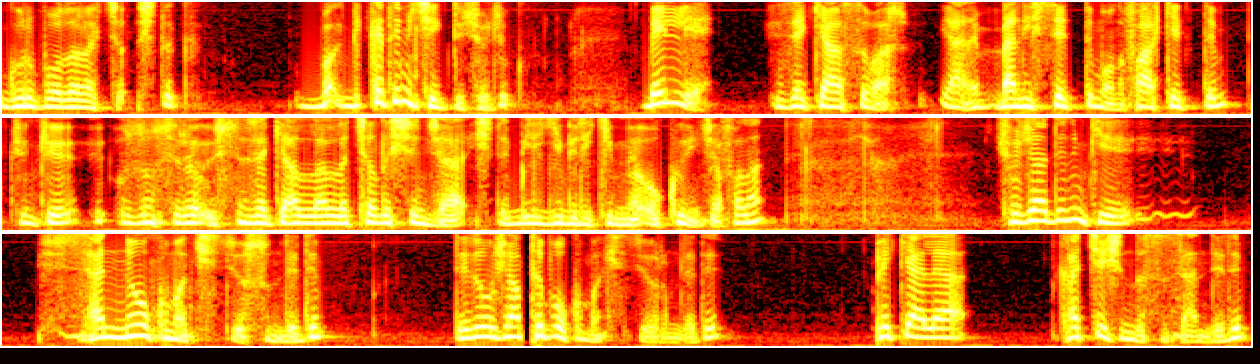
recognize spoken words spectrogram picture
Grup olarak çalıştık. Dikkatimi çekti çocuk. Belli zekası var. Yani ben hissettim onu, fark ettim. Çünkü uzun süre üstün zekalılarla çalışınca, işte bilgi birikimi okuyunca falan. Çocuğa dedim ki sen ne okumak istiyorsun dedim. Dedi hocam tıp okumak istiyorum dedi. Pekala kaç yaşındasın sen dedim.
